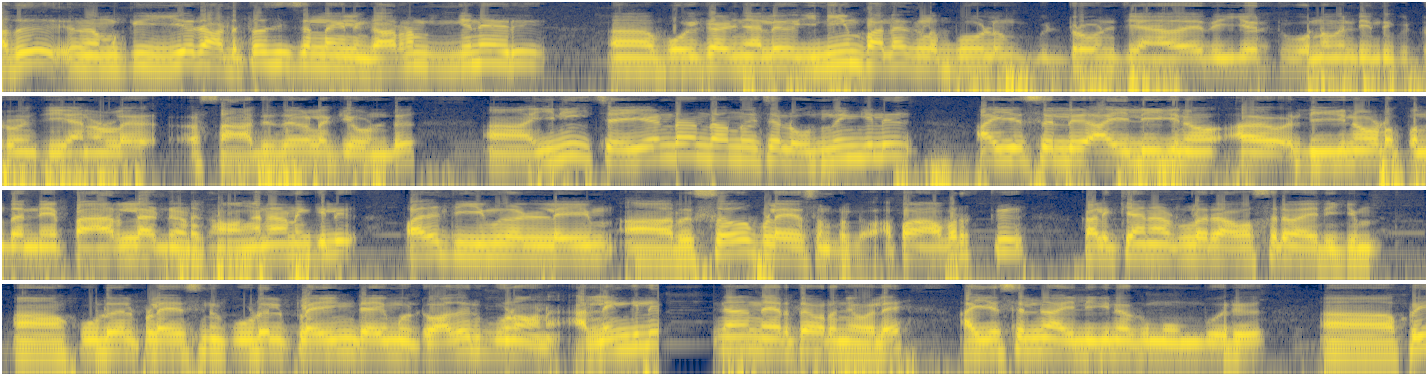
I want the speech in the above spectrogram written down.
അത് നമുക്ക് ഈ ഒരു അടുത്ത സീസണിലെങ്കിലും കാരണം ഇങ്ങനെ ഒരു പോയി കഴിഞ്ഞാൽ ഇനിയും പല ക്ലബ്ബുകളും വിഡ്രോൺ ചെയ്യാൻ അതായത് ഈ ഒരു ടൂർണമെന്റിൽ നിന്ന് വിഡ്രോൺ ചെയ്യാനുള്ള സാധ്യതകളൊക്കെ ഉണ്ട്. ഇനി ചെയ്യേണ്ടത് എന്താന്ന് വെച്ചാൽ ഒന്നെങ്കിൽ ഐ എസ് എൽ ഐ ലീഗിനോ ലീഗിനോടൊപ്പം തന്നെ പാരലായിട്ട് നടക്കണം. അങ്ങനെയാണെങ്കിൽ പല ടീമുകളിലെയും റിസർവ് പ്ലേയേഴ്സ് ഉണ്ടല്ലോ. അപ്പോൾ അവർക്ക് കളിക്കാനായിട്ടുള്ള ഒരു അവസരമായിരിക്കും കൂടുതൽ പ്ലേയേഴ്സിന് കൂടുതൽ പ്ലേയിങ് ടൈം കിട്ടും. അതൊരു ഗുണമാണ്. അല്ലെങ്കിൽ ഞാൻ നേരത്തെ പറഞ്ഞ പോലെ ഐ എസ് എല്ലിനും ഐ ലീഗിനും ഒക്കെ മുമ്പ് ഒരു പ്രീ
